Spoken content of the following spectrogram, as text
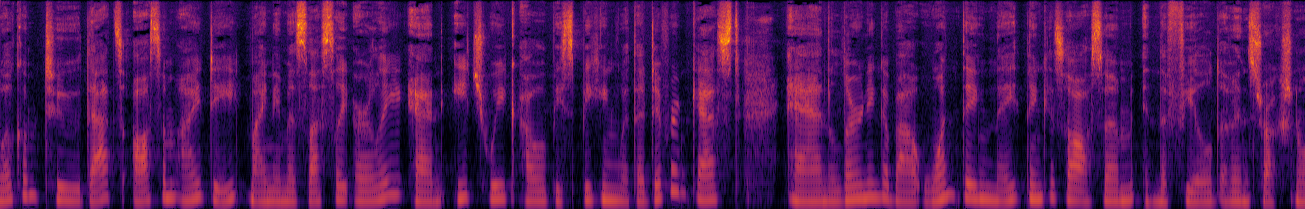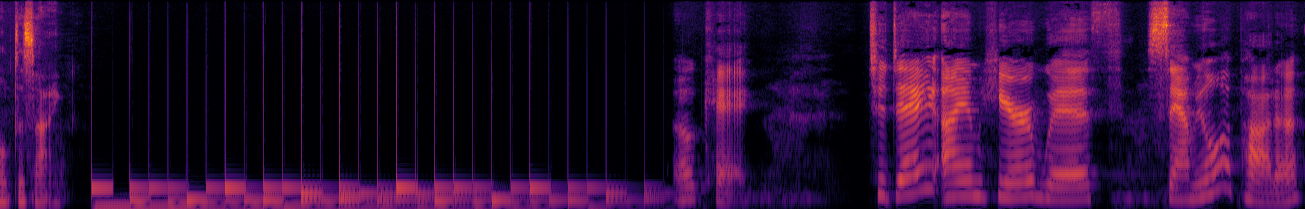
Welcome to That's Awesome ID. My name is Leslie Early, and each week I will be speaking with a different guest and learning about one thing they think is awesome in the field of instructional design. Okay. Today I am here with Samuel Apata.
